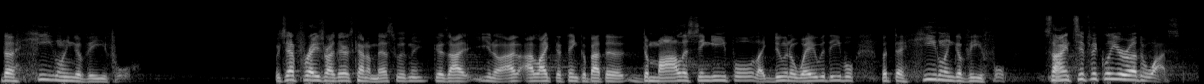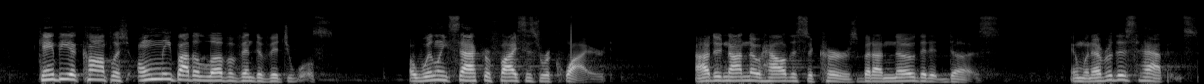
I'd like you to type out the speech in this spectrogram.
the healing of evil. Which that phrase right there is kind of messed with me because I, you know, I, I like to think about the demolishing evil, like doing away with evil, but the healing of evil, scientifically or otherwise. can be accomplished only by the love of individuals. A willing sacrifice is required. I do not know how this occurs, but I know that it does. And whenever this happens,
